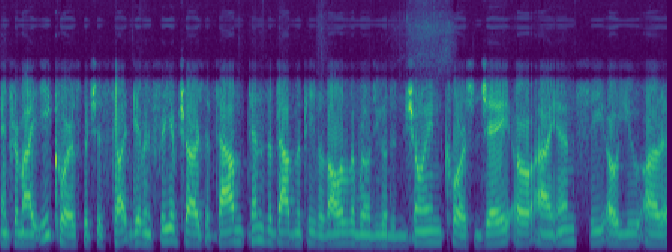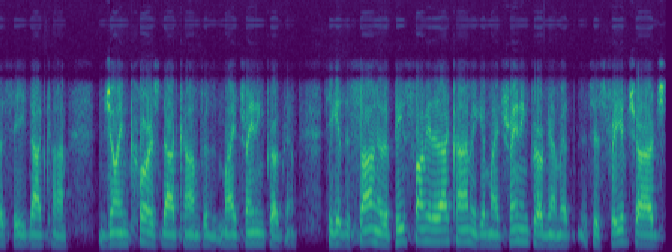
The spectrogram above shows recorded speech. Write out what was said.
And for my e-course, which is taught, given free of charge to thousands, tens of thousands of people all over the world, you go to Join Course, J-O-I-N-C-O-U-R-S-E dot com, joincourse.com for my training program. So you get the song of at thepeaceformula.com, you get my training program, at, it's just free of charge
